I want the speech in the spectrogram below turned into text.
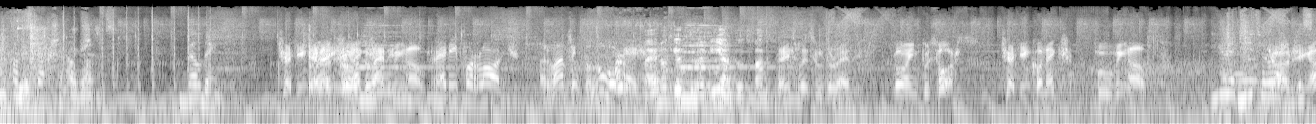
New construction I got options. Building. Checking electrodes ready. Moving out. Ready for launch. Advancing to new location. I not get the reveal, dude, fuck. Baseless suit ready. Going to source. Checking connection. Moving out. Unit new terrain Charging up.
